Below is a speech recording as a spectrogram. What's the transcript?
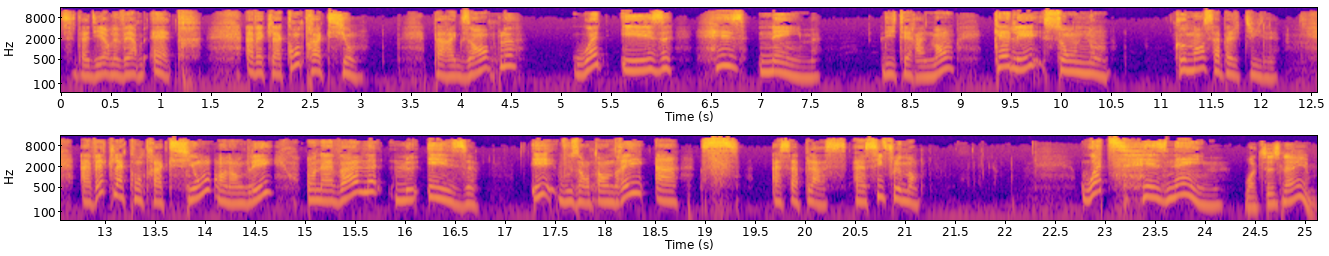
c'est-à-dire le verbe être, avec la contraction. Par exemple, What is his name? Littéralement, quel est son nom? Comment s'appelle-t-il? Avec la contraction en anglais, on avale le is et vous entendrez un s à sa place, un sifflement. What's his name? What's his name?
